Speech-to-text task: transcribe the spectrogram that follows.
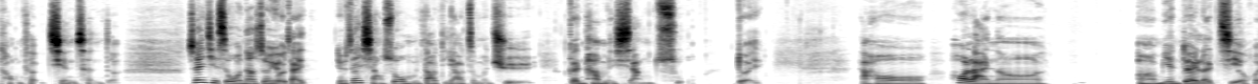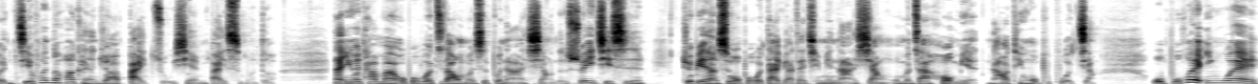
统的虔诚的，所以其实我那时候有在有在想说，我们到底要怎么去跟他们相处？对。然后后来呢，呃，面对了结婚，结婚的话可能就要拜祖先、拜什么的。那因为他们我婆婆知道我们是不拿香的，所以其实。就变成是我婆婆代表在前面拿香，我们在后面，然后听我婆婆讲。我不会因为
